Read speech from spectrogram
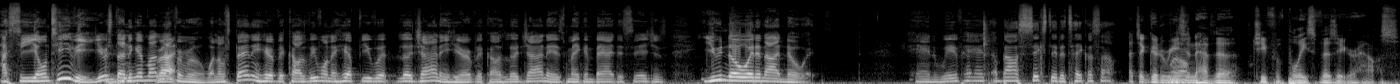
I see you on TV. You're mm-hmm. standing in my Right. living room. Well, I'm standing here because we want to help you with Lil Johnny here because Lil Johnny is making bad decisions. You know it and I know it. And we've had about 60 to take us out. That's a good reason Well- to have the chief of police visit your house.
